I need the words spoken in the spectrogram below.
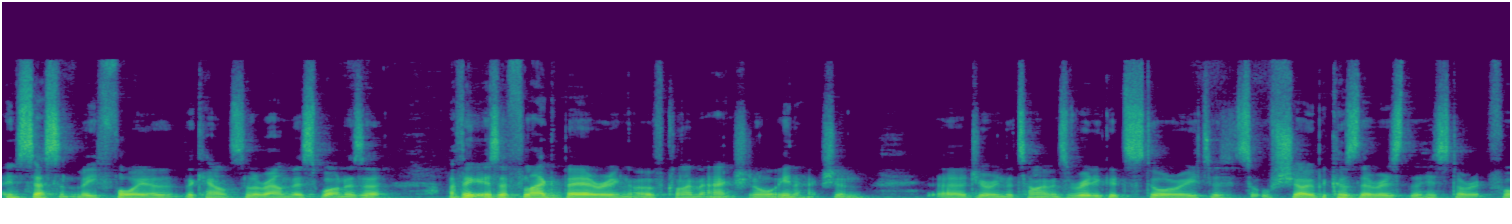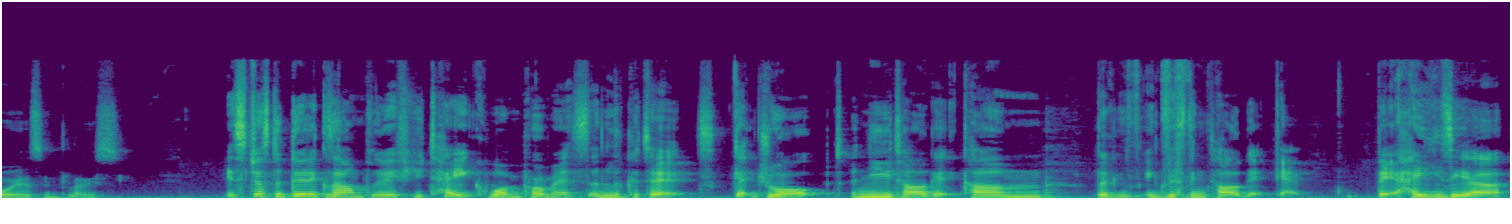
incessantly FOIA the council around this one as a, I think it's a flag bearing of climate action or inaction uh, during the time. It's a really good story to sort of show because there is the historic FOIAs in place. It's just a good example if you take one promise and look at it get dropped, a new target come, the existing target get a bit hazier.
